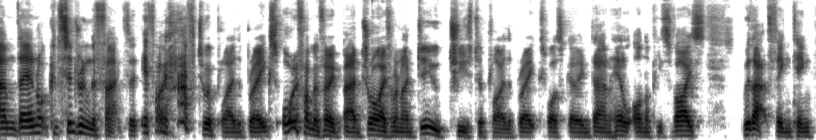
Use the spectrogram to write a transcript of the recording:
um, they're not considering the fact that if I have to apply the brakes, or if I'm a very bad driver and I do choose to apply the brakes whilst going downhill on a piece of ice without thinking,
